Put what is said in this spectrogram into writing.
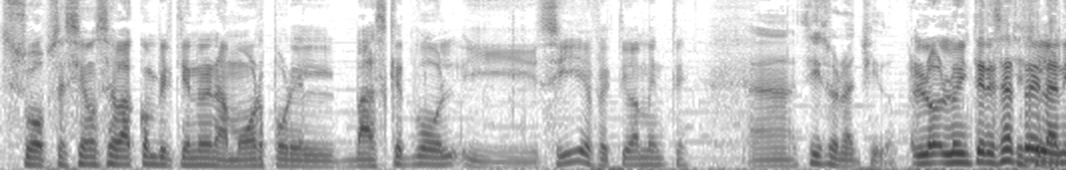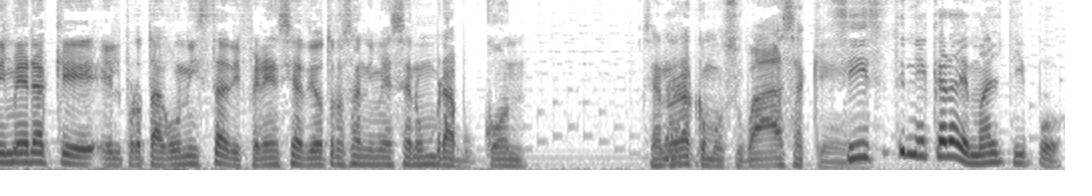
Su obsesión se va convirtiendo en amor por el básquetbol y sí, efectivamente. Ah, sí suena chido. Lo, lo interesante Sí, del anime era que el protagonista, a diferencia de otros animes, era un bravucón. O sea, no Ah. era como Subasa que... Sí, sí tenía cara de mal tipo.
